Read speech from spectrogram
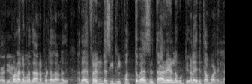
കാര്യമാണ് വളരെ പ്രധാനപ്പെട്ടതാണത്. അതായത് ഫ്രണ്ട് സീറ്റിൽ പത്ത് വയസ്സിൽ താഴെയുള്ള കുട്ടികളെ ഇരുത്താൻ പാടില്ല.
